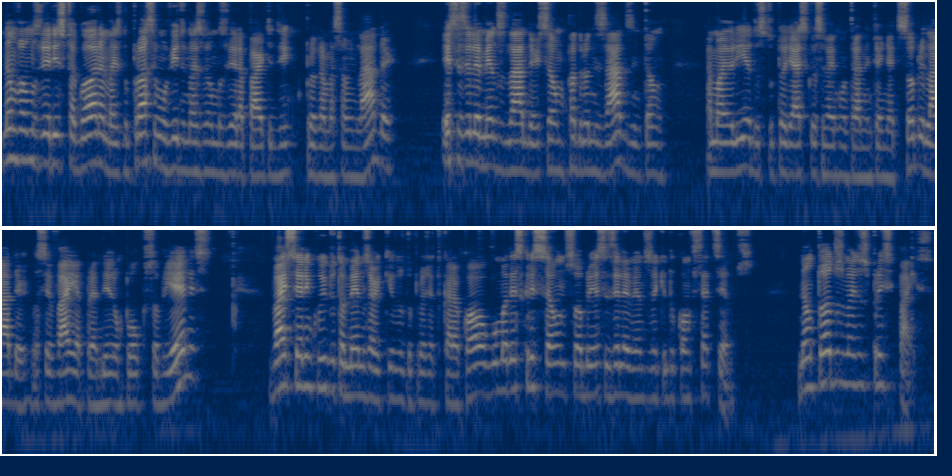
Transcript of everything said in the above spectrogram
Não vamos ver isso agora, mas no próximo vídeo nós vamos ver a parte de programação em ladder. Esses elementos ladder são padronizados, então A maioria dos tutoriais que você vai encontrar na internet sobre ladder, você vai aprender um pouco sobre eles. Vai ser incluído também nos arquivos do projeto Caracol alguma descrição sobre esses elementos aqui do Conf 700. Não todos, mas os principais.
